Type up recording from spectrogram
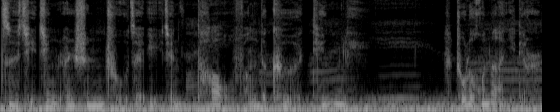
自己竟然身处在一间套房的客厅里。除了昏暗一点儿，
